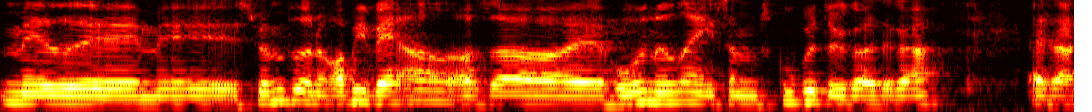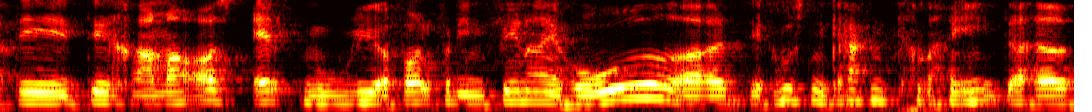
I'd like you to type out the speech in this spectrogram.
med, øh, med svømmefødderne op i vejret, og så øh, hovedet nedad, som skubedykkere det gør. Altså, det, det rammer også alt muligt, og folk får dine finder i hovedet, og jeg kan huske en gang, der var en, der havde,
